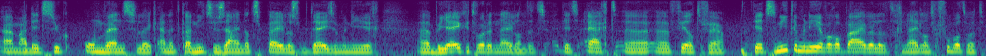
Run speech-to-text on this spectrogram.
Uh, maar dit is natuurlijk onwenselijk. En het kan niet zo zijn dat spelers op deze manier bejegend worden in Nederland. Dit, dit is echt veel te ver. Dit is niet de manier waarop wij willen dat er in Nederland gevoetbald wordt.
